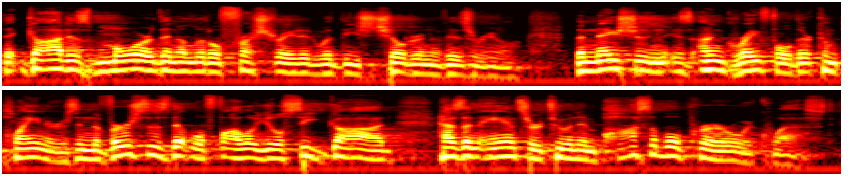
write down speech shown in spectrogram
that God is more than a little frustrated with these children of Israel. The nation is ungrateful. They're complainers. In the verses that will follow, you'll see God has an answer to an impossible prayer request.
